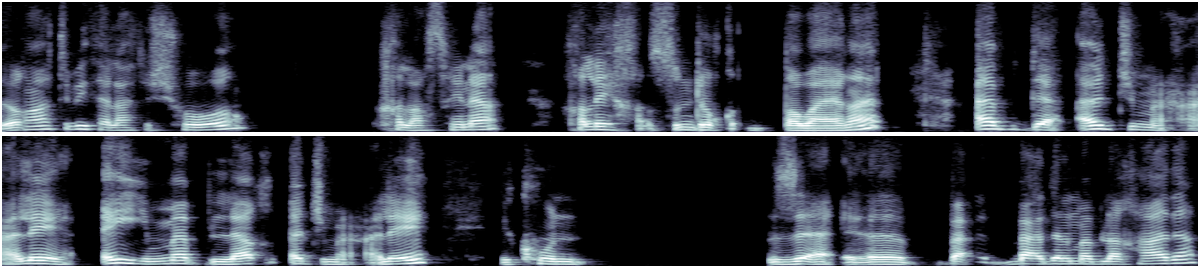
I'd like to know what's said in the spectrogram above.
راتبي ثلاثة شهور خلاص هنا خليه صندوق طوارئ أبدأ أجمع عليه أي مبلغ أجمع عليه يكون. آه، بعد المبلغ هذا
